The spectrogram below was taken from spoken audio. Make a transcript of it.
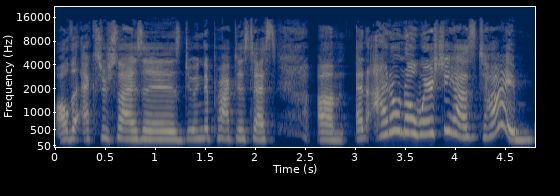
all the exercises, doing the practice tests. Um, and I don't know where she has time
